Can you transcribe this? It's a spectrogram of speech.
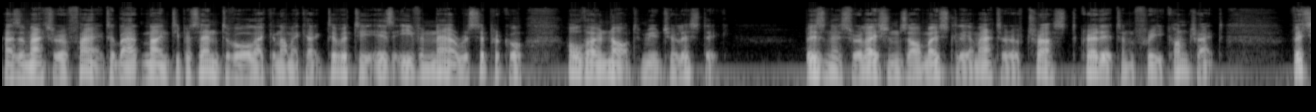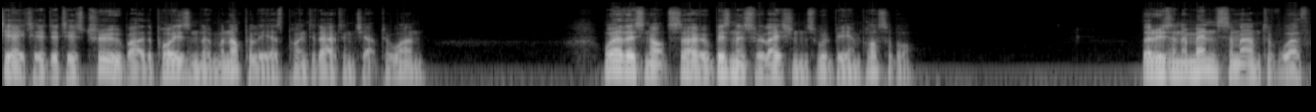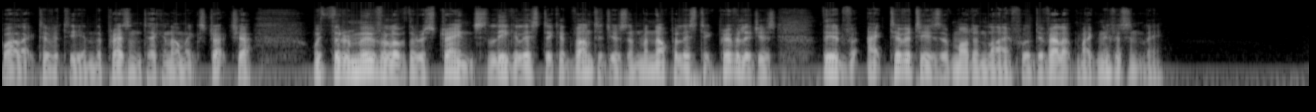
As a matter of fact, about 90% of all economic activity is even now reciprocal, although not mutualistic. Business relations are mostly a matter of trust, credit, and free contract, vitiated, it is true, by the poison of monopoly, as pointed out in Chapter 1. Were this not so, business relations would be impossible. There is an immense amount of worthwhile activity in the present economic structure, with the removal of the restraints, legalistic advantages, and monopolistic privileges, the activities of modern life will develop magnificently.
